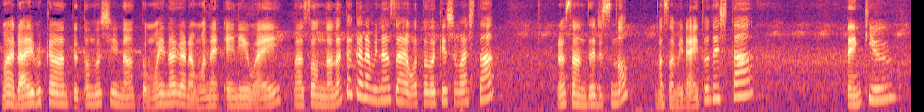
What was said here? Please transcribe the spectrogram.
まあライブ感あって楽しいなと思いながらもね。Anyway まあそんな中から皆さんお届けしました。ロサンゼルスのまさみライトでした。Thank you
